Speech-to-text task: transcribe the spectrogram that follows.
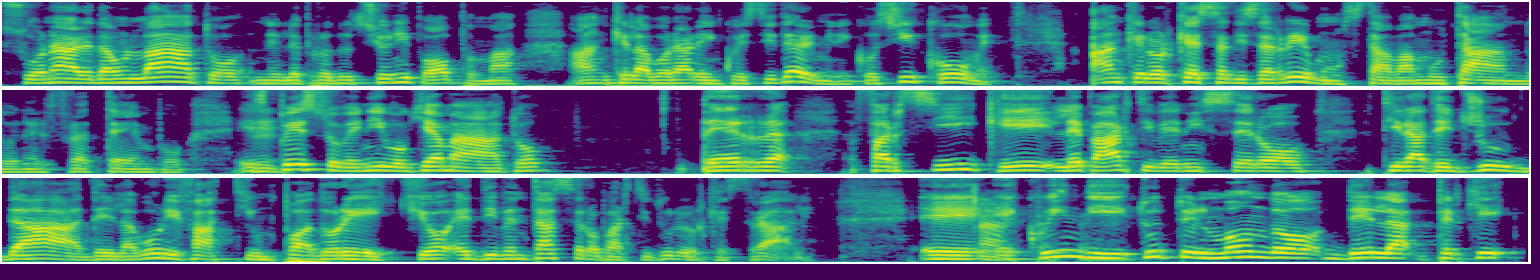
suonare da un lato nelle produzioni pop ma anche lavorare in questi termini, così come anche l'orchestra di Sanremo stava mutando nel frattempo e mm. spesso venivo chiamato per far sì che le parti venissero tirate giù da dei lavori fatti un po' ad orecchio e diventassero partiture orchestrali. E, ah, e quindi tutto il mondo della... perché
